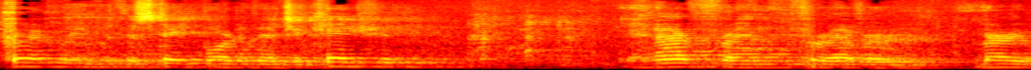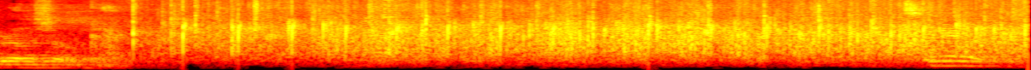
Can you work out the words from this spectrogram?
currently with the State Board of Education, and our friend forever, Mary Rose Oakar. Chair,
